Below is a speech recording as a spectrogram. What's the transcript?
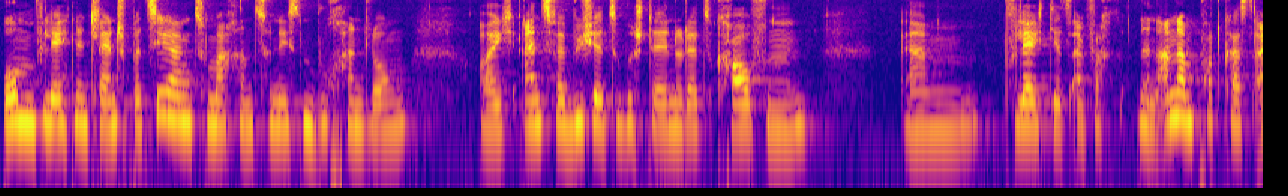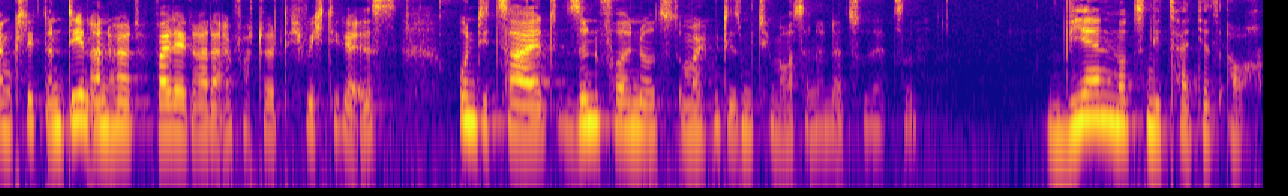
um vielleicht einen kleinen Spaziergang zu machen zur nächsten Buchhandlung, euch ein, zwei Bücher zu bestellen oder zu kaufen. Ähm, vielleicht jetzt einfach einen anderen Podcast anklickt und den anhört, weil der gerade einfach deutlich wichtiger ist und die Zeit sinnvoll nutzt, um euch mit diesem Thema auseinanderzusetzen. Wir nutzen die Zeit jetzt auch.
